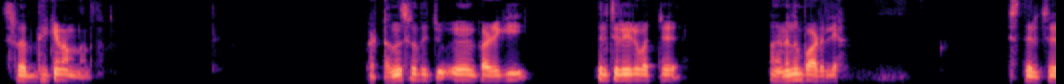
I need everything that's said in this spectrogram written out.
ശ്രദ്ധിക്കണം എന്നർത്ഥം. പെട്ടെന്ന് ശ്രദ്ധിച്ചു കഴുകി ഒരു ചെറിയൊരു വറ്റ് അങ്ങനെയൊന്നും പാടില്ല. വിസ്തരിച്ച്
